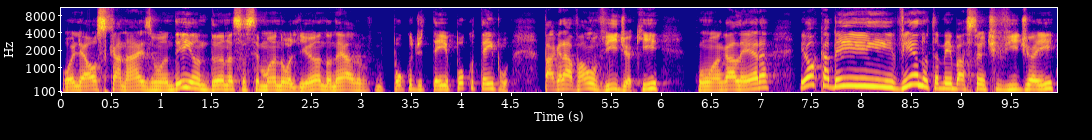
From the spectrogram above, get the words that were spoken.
Olhar os canais. Eu andei andando essa semana olhando, né? Um pouco de tempo, pouco tempo para gravar um vídeo aqui com a galera. Eu acabei vendo também bastante vídeo aí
